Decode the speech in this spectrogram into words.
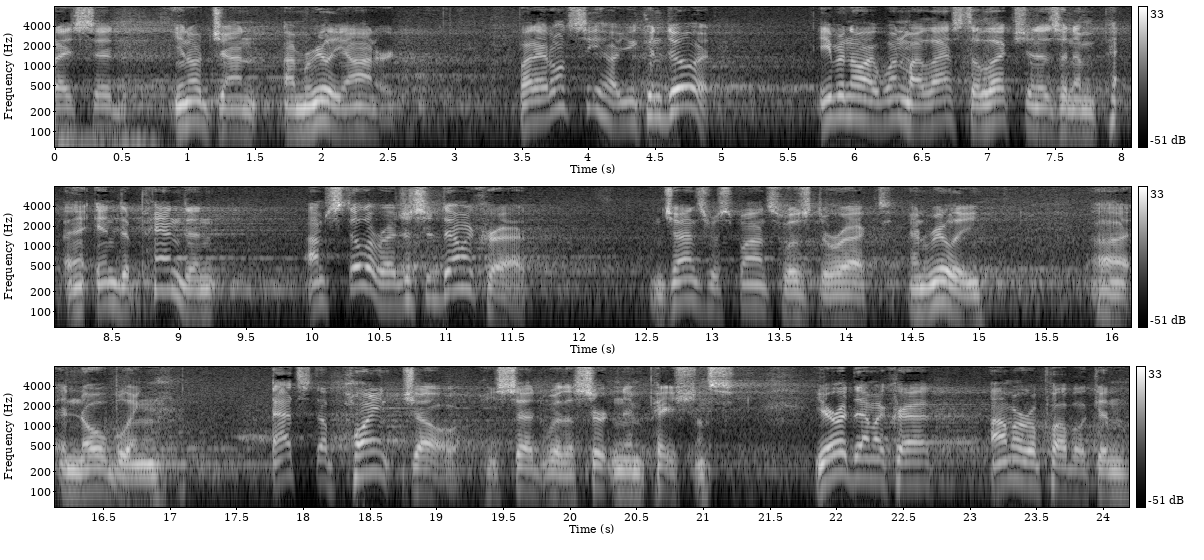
I said, You know, John, I'm really honored, but I don't see how you can do it. Even though I won my last election as an imp- independent, I'm still a registered Democrat. And John's response was direct and really uh, ennobling. That's the point, Joe, he said with a certain impatience. You're a Democrat, I'm a Republican.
